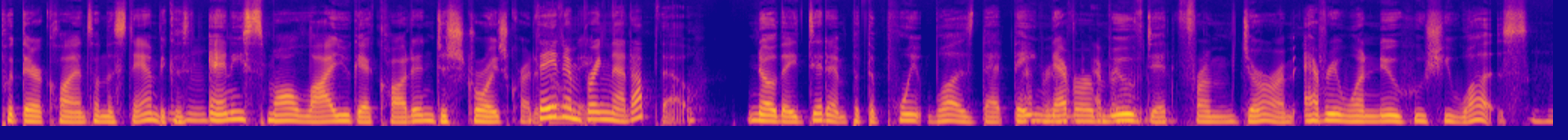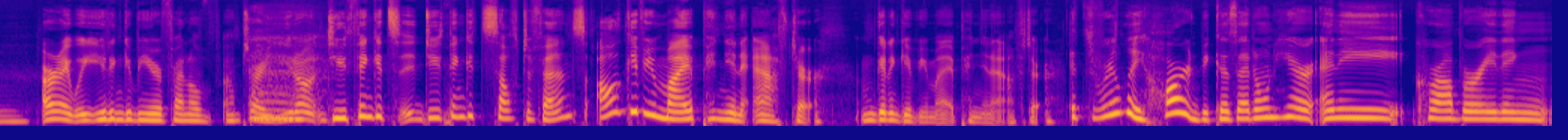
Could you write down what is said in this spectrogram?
put their clients on the stand because any small lie you get caught in destroys credibility. They didn't bring that up though. No, they didn't. But the point was that they Everyone- never everyone moved it from Durham. Everyone knew who she was. Mm-hmm. All right, well, you didn't give me your final. I'm sorry. You don't. Do you think it's? Do you think it's self defense? I'll give you my opinion after. I'm going to give you my opinion after. It's really hard because I don't hear any corroborating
